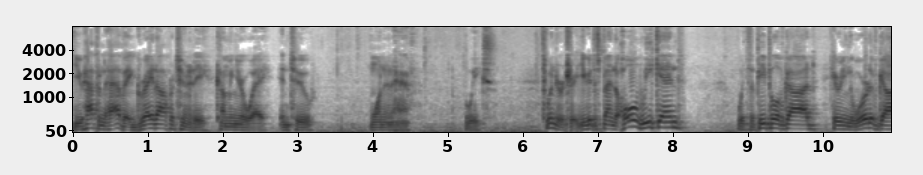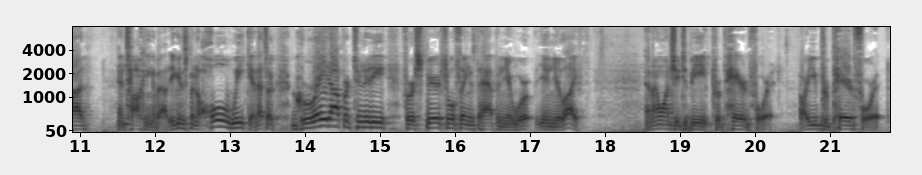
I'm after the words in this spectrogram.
you happen to have a great opportunity coming your way in two, one and a half weeks. It's winter retreat. You get to spend a whole weekend with the people of God, hearing the Word of God, and talking about it. You get to spend a whole weekend. That's a great opportunity for spiritual things to happen in your in your life. And I want you to be prepared for it. Are you prepared for it?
